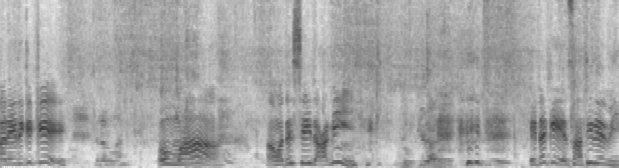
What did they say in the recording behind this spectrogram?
আর এদিকে কে? ও মা আমাদের সেই রানী। এটা কে? সাথী দেবী।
